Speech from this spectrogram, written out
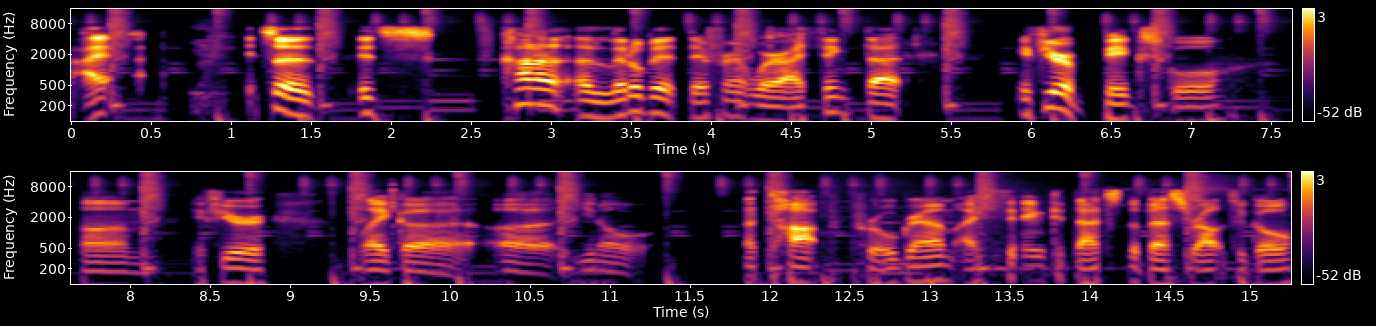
I it's a it's kind of a little bit different where I think that if you're a big school, um, if you're like a, a you know a top program, I think that's the best route to go.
